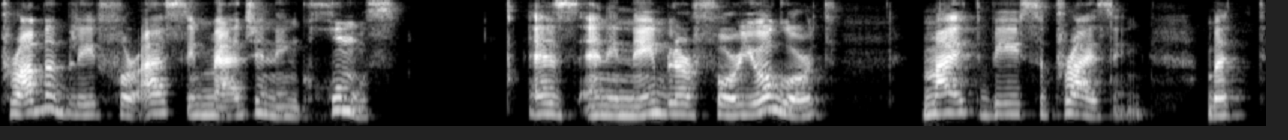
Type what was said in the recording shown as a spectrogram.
probably for us imagining hummus as an enabler for yogurt might be surprising. But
